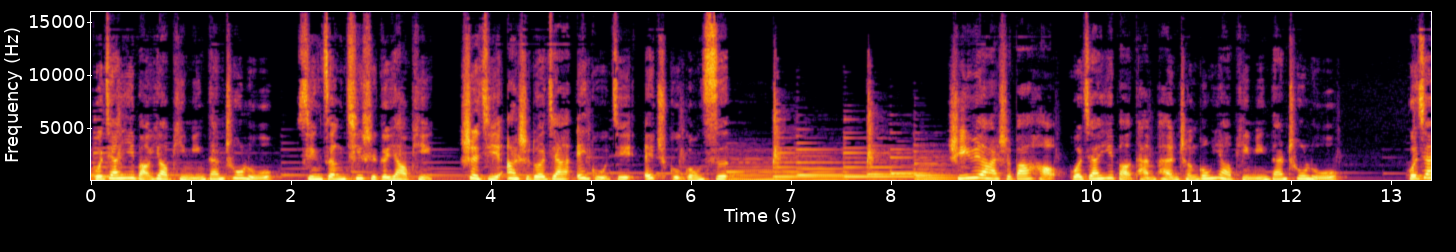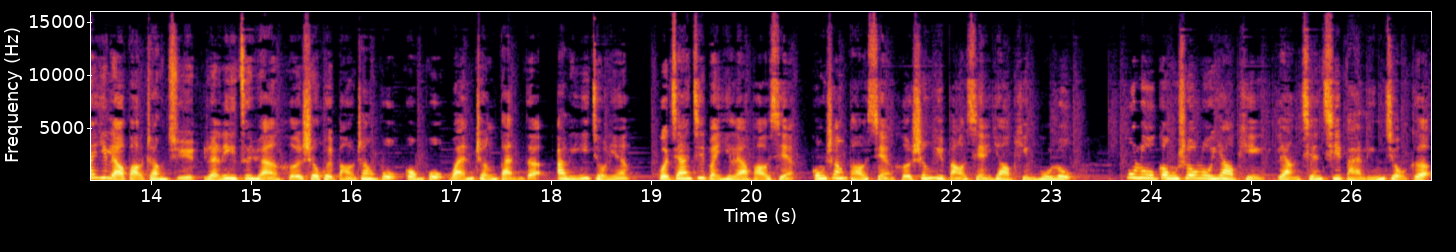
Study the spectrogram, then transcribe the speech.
国家医保药品名单出炉，新增七十个药品，涉及二十多家 A 股及 H 股公司。十一月二十八号，国家医保谈判成功药品名单出炉。国家医疗保障局、人力资源和社会保障部公布完整版的二零一九年国家基本医疗保险、工伤保险和生育保险药品目录，目录共收录药品两千七百零九个，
